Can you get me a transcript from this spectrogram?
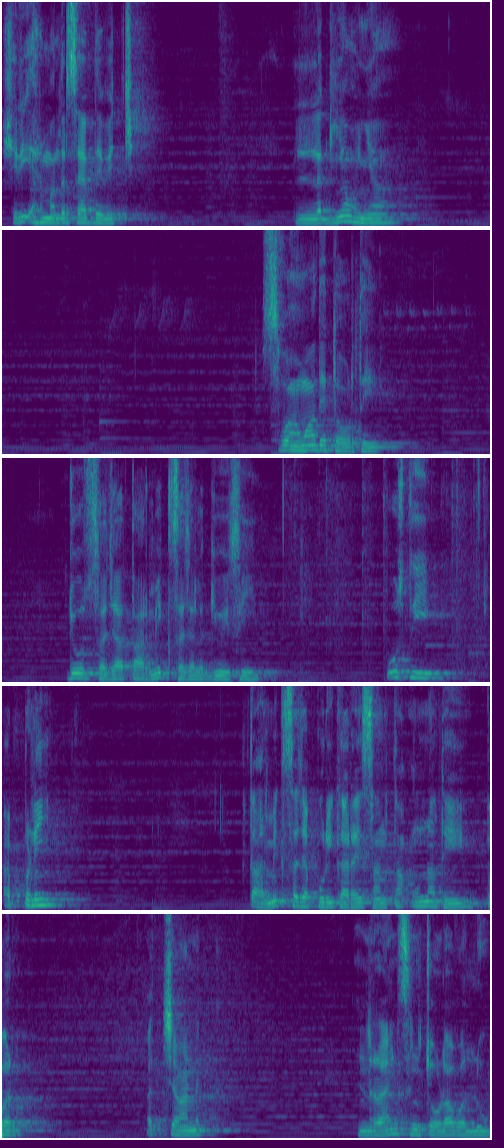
ਸ਼੍ਰੀ ਹਰਿਮੰਦਰ ਸਾਹਿਬ ਦੇ ਵਿੱਚ ਲੱਗੀਆਂ ਹੋਈਆਂ ਸਵਾਵਾਂ ਦੇ ਤੌਰ ਤੇ ਜੋ ਸਜ਼ਾ, ਧਾਰਮਿਕ ਸਜ਼ਾ ਲੱਗੀ ਹੋਈ ਸੀ, ਉਸ ਦੀ ਆਪਣੀ ਧਾਰਮਿਕ ਸਜ਼ਾ ਪੂਰੀ ਕਰ ਰਹੇ ਸਨ, ਤਾਂ ਉਹਨਾਂ ਦੇ ਉੱਪਰ ਅਚਾਨਕ ਨਰਾਇਣ ਸਿੰਘ ਚੌੜਾ ਵੱਲੋਂ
